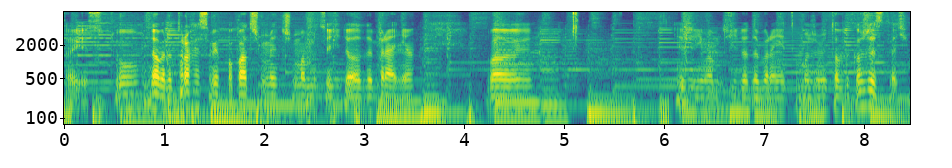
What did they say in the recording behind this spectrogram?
co jest tu. Dobra, trochę sobie popatrzmy, czy mamy coś do odebrania, bo jeżeli mamy coś do odebrania, to możemy to wykorzystać.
